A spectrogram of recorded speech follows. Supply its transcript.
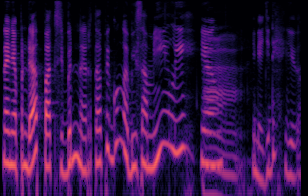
nanya pendapat sih bener tapi gue nggak bisa milih yang Hmm. ini aja deh gitu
